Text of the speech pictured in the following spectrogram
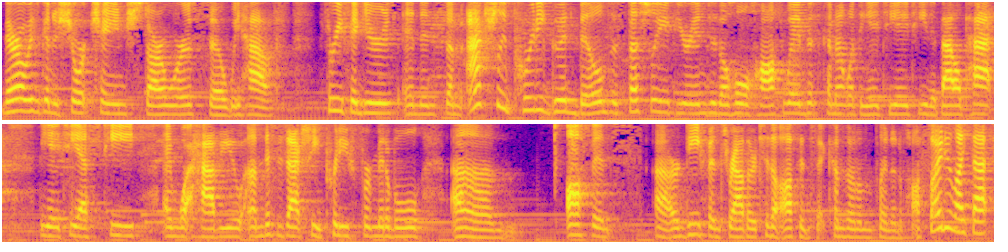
they're always going to shortchange Star Wars, so we have three figures, and then some actually pretty good builds, especially if you're into the whole Hoth wave that's come out with the AT-AT, the Battle Pack, the ATST, and what have you. Um, this is actually pretty formidable um, offense uh, or defense rather to the offense that comes on on the planet of Hoth. So I do like that.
